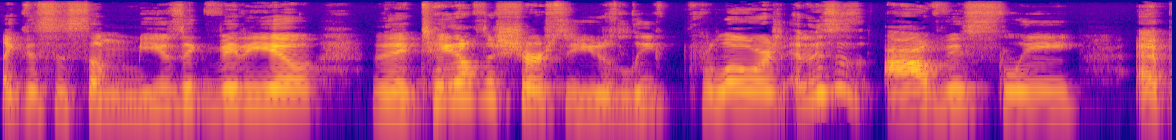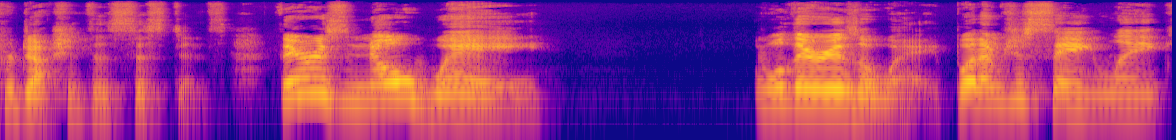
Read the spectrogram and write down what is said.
Like this is some music video. And they take off the shirts to use leaf blowers. And this is obviously at production's insistence. There is no way well there is a way but i'm just saying like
